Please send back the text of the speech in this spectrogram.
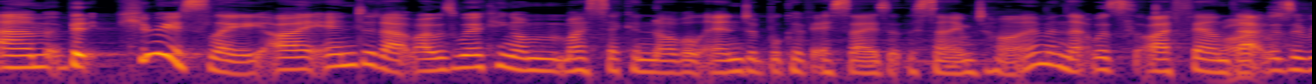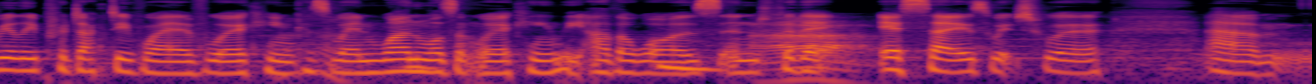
Um, but curiously, I ended up, I was working on my second novel and a book of essays at the same time. And that was, I found Right. that was a really productive way of working because when one wasn't working, the other was. And for the Ah. essays, which were, um,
